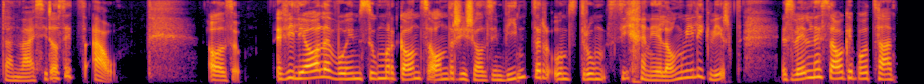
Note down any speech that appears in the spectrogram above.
Dann weiß ich das jetzt auch. Also, eine Filiale, die im Sommer ganz anders ist als im Winter und darum sicher nie langweilig wird. Ein Wellnessangebot hat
